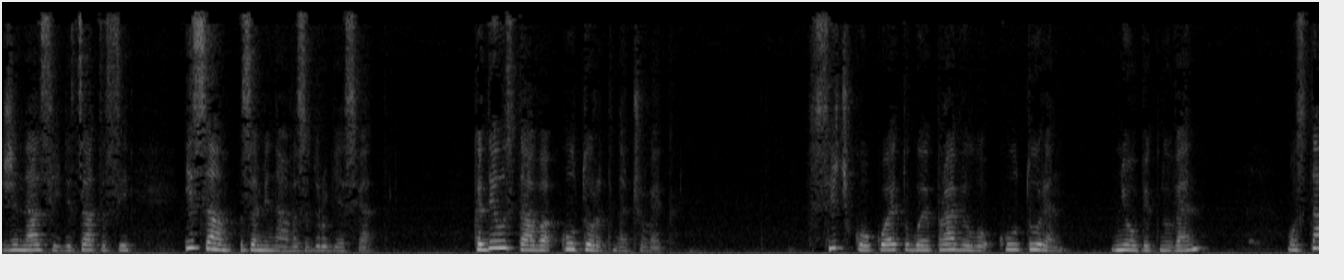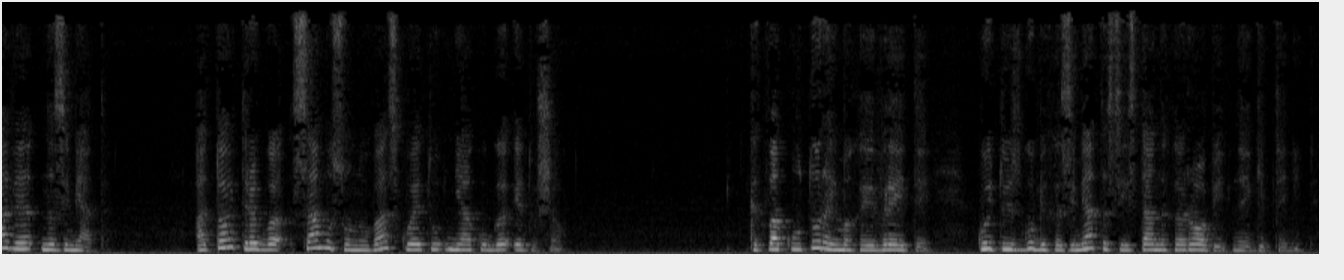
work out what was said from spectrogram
жена си и децата си и сам заминава за другия свят. Къде остава културата на човека? Всичко, което го е правило културен, необикновен, оставя на земята, а той тръгва само с онова, с което някога е дошъл. Каква култура имаха евреите, които изгубиха земята си и станаха роби на египтяните?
